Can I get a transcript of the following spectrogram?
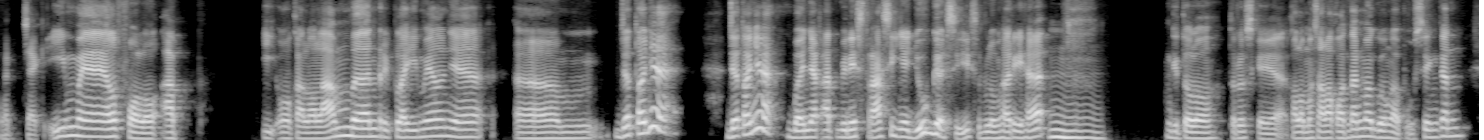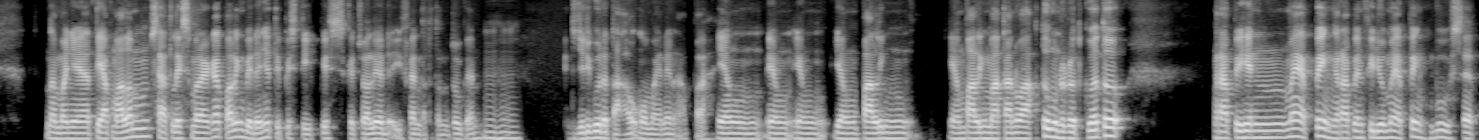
ngecek email follow up io kalau lamban reply emailnya. Um, jatuhnya jatuhnya banyak administrasinya juga sih sebelum hari H. Hmm. gitu loh. Terus kayak kalau masalah konten mah gue nggak pusing kan. Namanya tiap malam setlist mereka paling bedanya tipis-tipis kecuali ada event tertentu kan. Hmm. jadi gue udah tahu mau mainin apa. Yang yang yang yang paling yang paling makan waktu menurut gue tuh ngerapihin mapping ngerapin video mapping. Buset.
